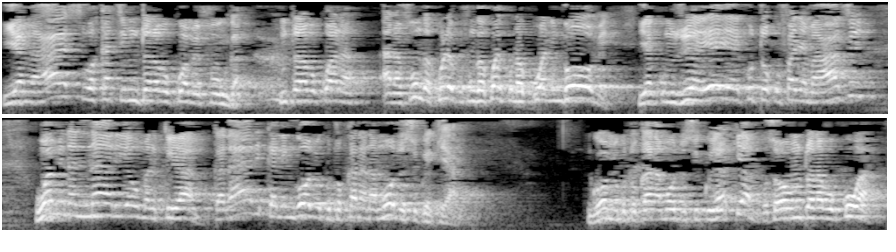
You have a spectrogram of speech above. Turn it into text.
ya maasi wakati mtu anapokuwa amefunga mtu anapokuwa anafunga kule kufunga kwake kunakuwa ni ngome ya kumzuia yeye kuto kufanya maasi wa minan nari yawm alqiyam. Kadhalika ni ngome kutokana na moto siku ya kiyama ngome kutokana na moto siku ya kiyama kwa sababu mtu anapokuwa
